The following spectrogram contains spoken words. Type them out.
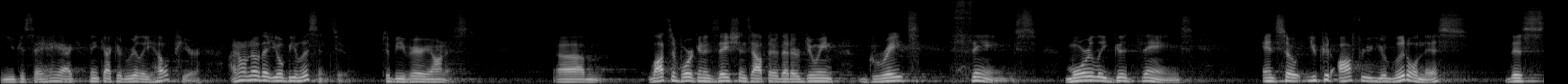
and you could say, Hey, I think I could really help here. I don't know that you'll be listened to, to be very honest. Um, lots of organizations out there that are doing great things, morally good things. And so you could offer your littleness, this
